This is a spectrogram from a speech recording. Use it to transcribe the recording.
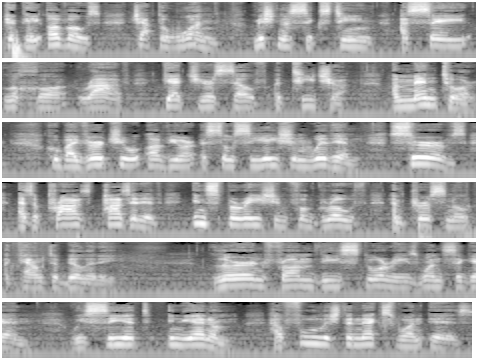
Pirkei Avos, chapter 1, Mishnah 16, Asay L'cha Rav. Get yourself a teacher, a mentor, who by virtue of your association with him serves as a positive inspiration for growth and personal accountability. Learn from these stories once again. We see it in Yenim, how foolish the next one is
